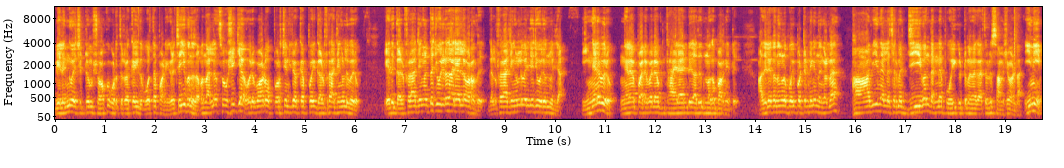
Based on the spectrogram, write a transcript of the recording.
വിലങ്ങ് വെച്ചിട്ടും ഷോക്ക് കൊടുത്തിട്ടൊക്കെ ഇതുപോലത്തെ പണികൾ ചെയ്യുന്നത്. അപ്പം നല്ല സൂക്ഷിക്കുക ഒരുപാട് ഓപ്പർച്യൂണിറ്റി ഒക്കെ പോയി ഗൾഫ് രാജ്യങ്ങളിൽ വരും. ഏത് ഗൾഫ് രാജ്യങ്ങളിലത്തെ ജോലിയുടെ കാര്യമല്ല പറഞ്ഞത്. ഗൾഫ് രാജ്യങ്ങളിൽ വലിയ ജോലിയൊന്നുമില്ല. ഇങ്ങനെ വരും. ഇങ്ങനെ പല പല തായ്ലാൻഡ് അത് എന്നൊക്കെ പറഞ്ഞിട്ട്. അതിലൊക്കെ നിങ്ങൾ പോയി പെട്ടിട്ടുണ്ടെങ്കിൽ നിങ്ങളുടെ ഭാവി എന്നല്ല ചിലപ്പോൾ ജീവൻ തന്നെ പോയി കിട്ടുമെന്ന കാര്യത്തിൽ ഒരു സംശയം വേണ്ട. ഇനിയും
